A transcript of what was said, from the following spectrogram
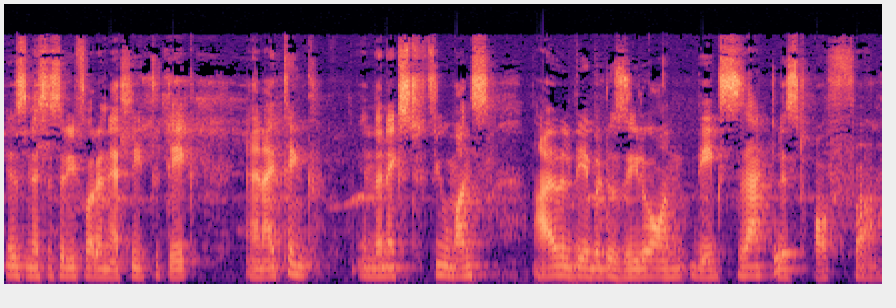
is necessary for an athlete to take. And I think in the next few months, I will be able to zero on the exact list of uh,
